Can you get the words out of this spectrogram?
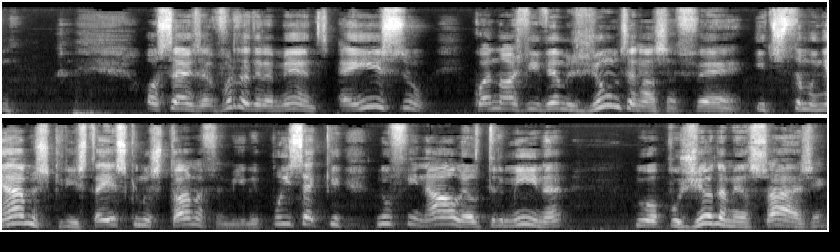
Ou seja, verdadeiramente, é isso quando nós vivemos juntos a nossa fé e testemunhamos Cristo, é isso que nos torna família. Por isso é que no final ele termina, no apogeu da mensagem,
